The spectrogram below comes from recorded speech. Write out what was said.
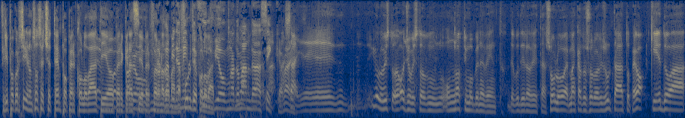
Filippo Corsini, non so se c'è tempo per Collovati eh, o per Grazia per fare una domanda. Fulvio Collovati. Fulvio, una domanda secca. No, sai, eh, io visto, oggi ho visto un, un, ottimo Benevento, devo dire la verità, solo, è mancato solo il risultato, però chiedo a,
